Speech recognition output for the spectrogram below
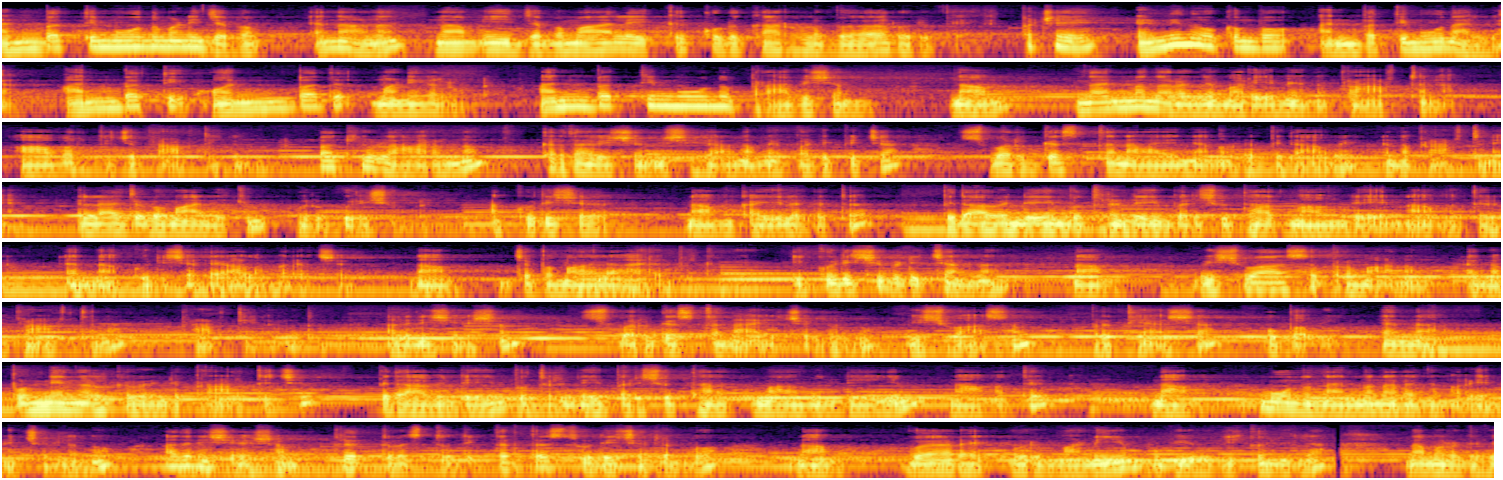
അൻപത്തിമൂന്ന് മണി ജപം എന്നാണ് നാം ഈ ജപമാലയ്ക്ക് കൊടുക്കാറുള്ള വേറൊരു പേര്. പക്ഷേ എണ്ണി നോക്കുമ്പോൾ അൻപത്തിമൂന്നല്ല അൻപത്തി ഒൻപത് മണികളുണ്ട്. അൻപത്തിമൂന്ന് പ്രാവശ്യം നാം നന്മ നിറഞ്ഞ മറിയമേ എന്ന പ്രാർത്ഥന ആവർത്തിച്ച് പ്രാർത്ഥിക്കുന്നു. ബാക്കിയുള്ള ആറെണ്ണം കർത്താവിശ്വമിശിഹ നമ്മെ പഠിപ്പിച്ച സ്വർഗസ്ഥനായ ഞങ്ങളുടെ പിതാവ് എന്ന പ്രാർത്ഥനയാണ്. എല്ലാ ജപമാലയ്ക്കും ഒരു കുരിശുണ്ട്. ആ കുരിശ് നാം കയ്യിലെടുത്ത് പിതാവിന്റെയും പുത്രന്റെയും പരിശുദ്ധാത്മാവിന്റെയും നാമത്തിൽ എന്ന കുരിശടയാളം വരച്ച് നാം ജപമാല ആരംഭിക്കുക ഈ കുരിശ് പിടിച്ചാണ് നാം വിശ്വാസ പ്രമാണം എന്ന പ്രാർത്ഥന പ്രാർത്ഥിക്കുന്നത്. അതിനുശേഷം സ്വർഗസ്ഥനായി ചൊല്ലുന്നു വിശ്വാസം പ്രത്യാശ ഉപവി എന്ന പുണ്യങ്ങൾക്ക് വേണ്ടി പ്രാർത്ഥിച്ച് പിതാവിന്റെയും പുത്രന്റെയും പരിശുദ്ധാത്മാവിന്റെയും നാമത്തിൽ നാം മൂന്ന് നന്മ നിറഞ്ഞ മറിയമെ ചൊല്ലുന്നു. അതിനുശേഷം തൃത്വസ്തുതി തൃത്വസ്തുതി ചൊല്ലുമ്പോൾ നാം വേറെ ഒരു മണിയും ഉപയോഗിക്കുന്നില്ല. നമ്മളുടെ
